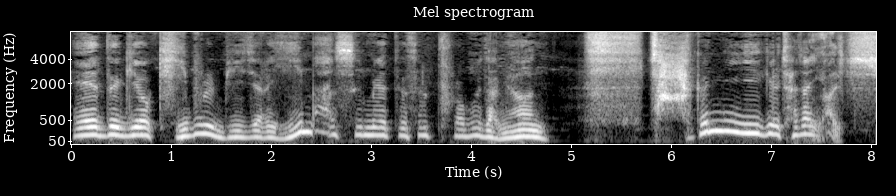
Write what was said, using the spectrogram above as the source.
대득이여 기불 미제라 이 말씀의 뜻을 풀어보자면 작은 이익을 찾아 열심히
